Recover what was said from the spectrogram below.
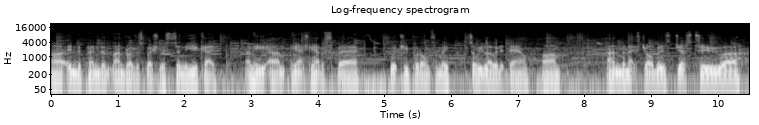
uh, independent Land Rover specialists in the UK. And he um, he actually had a spare which he put on for me, so we lowered it down. Um, and the next job is just to uh,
